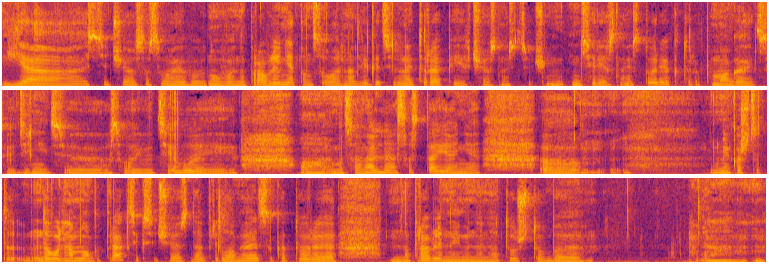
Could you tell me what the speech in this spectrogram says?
я сейчас осваиваю новое направление танцевально-двигательной терапии, в частности. Очень интересная история, которая помогает соединить э, свое тело и а, эмоциональное состояние э, мне кажется, довольно много практик сейчас да, предлагается, которые направлены именно на то, чтобы Эм,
